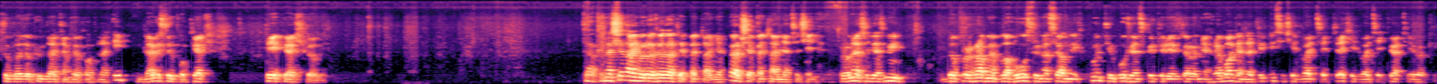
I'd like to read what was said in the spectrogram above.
щоб доповідати там питання. І для виступу по 5, 3-5 хвилин. Так, починаємо розглядати питання. Перше питання це про внесення змін до програми благоустрою населених пунктів Бужинської територіальної громади на 2023-2025 роки.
